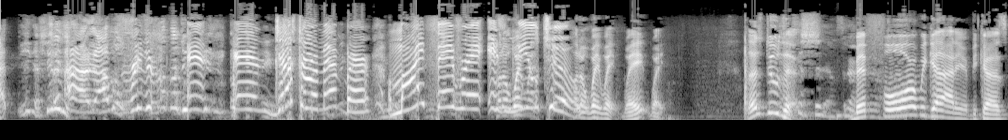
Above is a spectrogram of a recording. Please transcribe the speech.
I, You got shit in there. I, I was reading. I thought you- And, and just to remember, my favorite is Hold on, wait, wait. Mewtwo. Hold on, wait, wait, wait, wait. Let's do this Sit down, sit down. before we get out of here because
